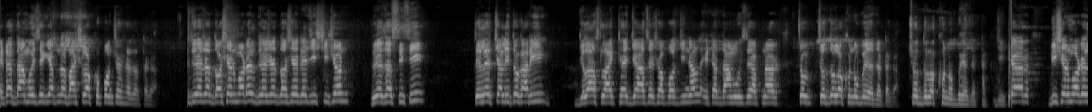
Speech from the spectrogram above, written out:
এটার দাম হয়েছে কি আপনার বাইশ লক্ষ পঞ্চাশ হাজার টাকা। দুই হাজার দশের মডেল দুই হাজার দশের রেজিস্ট্রেশন দুই হাজার সিসি তেলের চালিত গাড়ি গ্লাস লাইট যা আছে সব অরিজিনাল এটার দাম হয়েছে আপনার চোদ্দ লক্ষ নব্বই হাজার টাকা। চোদ্দ লক্ষ নব্বই হাজার টাকা। জি। হাজার বিশের মডেল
